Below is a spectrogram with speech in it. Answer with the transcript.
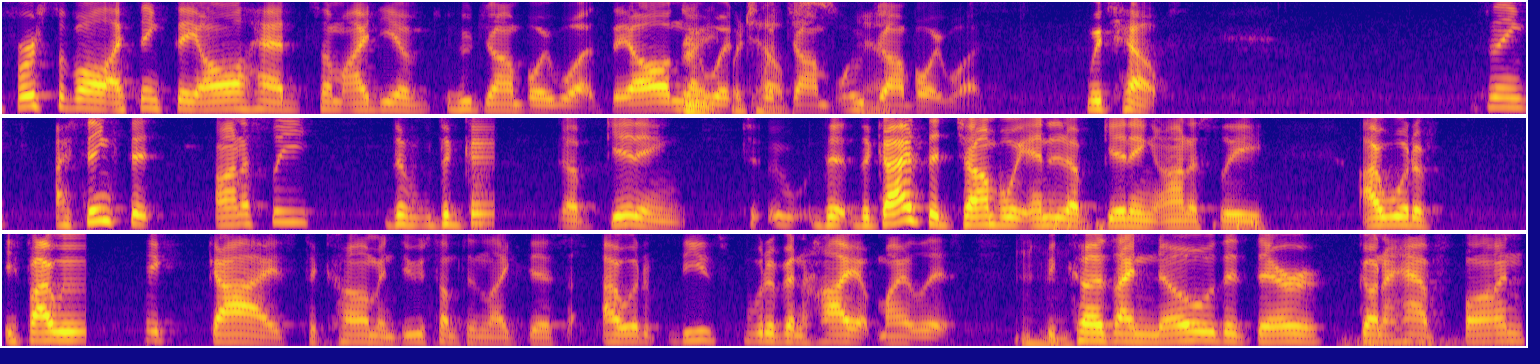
first of all, I think they all had some idea of who Jomboy was. They all knew Right. what, what John, who yeah. Jomboy was, which helps. I think I think that honestly, the the guy ended up getting to, the the guys that Jomboy ended up getting. Honestly, I would have if I would pick guys to come and do something like this. I would these would have been high up my list Mm-hmm. because I know that they're going to have fun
